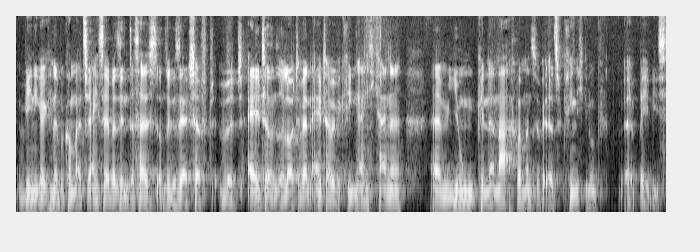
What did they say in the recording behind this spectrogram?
weniger Kinder bekommen, als wir eigentlich selber sind. Das heißt, unsere Gesellschaft wird älter, unsere Leute werden älter, aber wir kriegen eigentlich keine ähm, jungen Kinder nach, wenn man so will. Also wir kriegen nicht genug äh, Babys.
